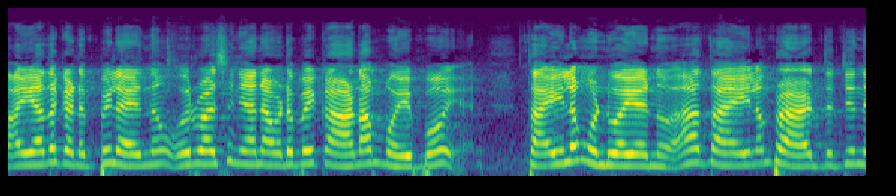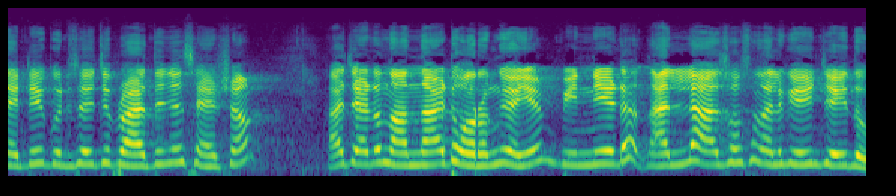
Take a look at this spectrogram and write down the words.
വയ്യാതെ കിടപ്പിലായിരുന്നു. ഒരു പ്രാവശ്യം ഞാൻ അവിടെ പോയി കാണാൻ പോയപ്പോൾ തൈലം കൊണ്ടുപോയായിരുന്നു. ആ തൈലം പ്രാർത്ഥിച്ച് നെറ്റി കുരിശ് വെച്ച് പ്രാർത്ഥിച്ച ശേഷം ആ ചേട്ടൻ നന്നായിട്ട് ഉറങ്ങുകയും പിന്നീട് നല്ല ആശ്വാസം നൽകുകയും ചെയ്തു.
